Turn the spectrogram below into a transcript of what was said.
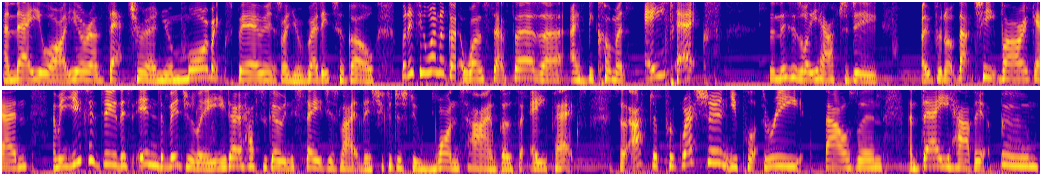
and there you are. You're a veteran. You're more experienced and you're ready to go. But if you want to go one step further and become an apex then this is what you have to do open up that cheat bar again. I mean, you could do this individually. You don't have to go in stages like this. You could just do one time, go for Apex. So after progression, you put 3,000 and there you have it. Boom.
